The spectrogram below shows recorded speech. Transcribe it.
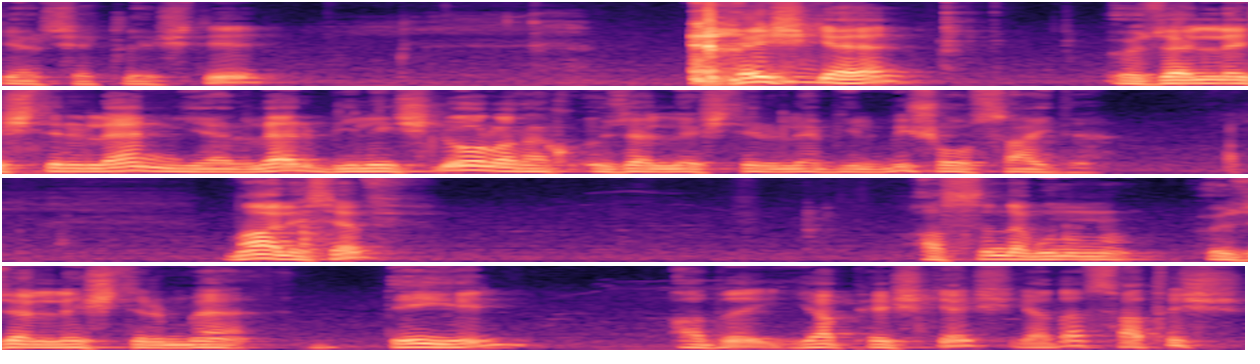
gerçekleşti. Keşke özelleştirilen yerler bilinçli olarak özelleştirilebilmiş olsaydı. Maalesef aslında bunun özelleştirme değil, adı ya peşkeş ya da satış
